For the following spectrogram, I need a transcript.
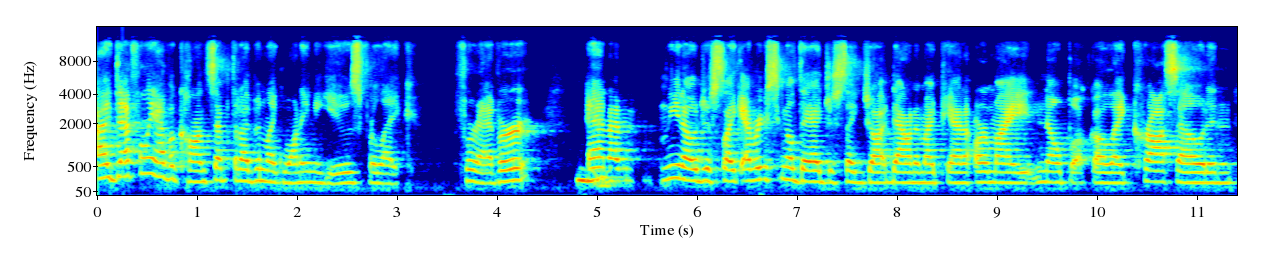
I definitely have a concept that I've been like wanting to use for like forever. And I'm, you know, just like every single day, I just like jot down in my piano or my notebook, I'll like cross out and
